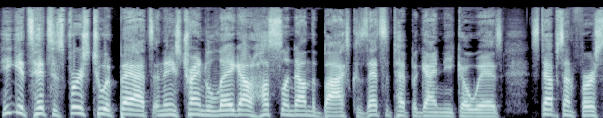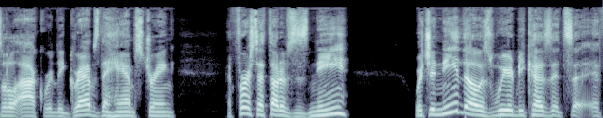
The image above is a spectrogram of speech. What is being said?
He gets hits his first two at bats, and then he's trying to leg out, hustling down the box because that's the type of guy Nico is. Steps on first a little awkwardly, grabs the hamstring. At first, I thought it was his knee, which a knee though is weird because it's a, if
